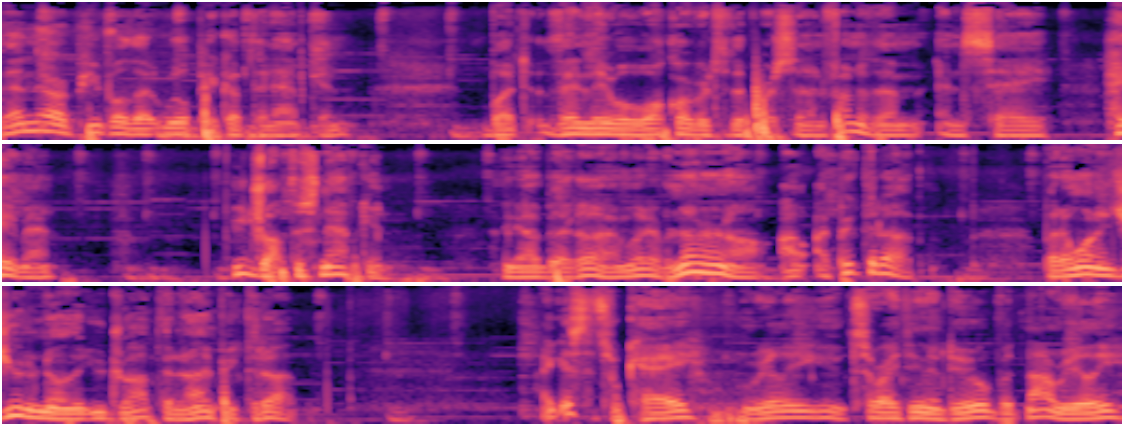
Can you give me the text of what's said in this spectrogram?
Then there are people that will pick up the napkin, but then they will walk over to the person in front of them and say, Hey man, you dropped this napkin. And the guy will be like, Oh, whatever. No, no, no, I, I picked it up. But I wanted you to know that you dropped it and I picked it up. I guess it's okay, really. It's the right thing to do, but not really.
